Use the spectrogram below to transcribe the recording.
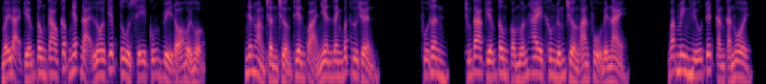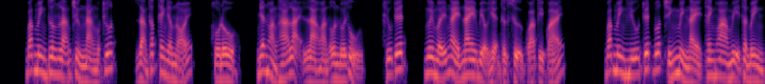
mấy đại kiếm tông cao cấp nhất đại lôi kiếp tu sĩ cũng vì đó hồi hộp. Nhân hoàng trần trưởng thiên quả nhiên danh bất hư truyền phụ thân, chúng ta kiếm tông có muốn hay không đứng trường an phủ bên này? Bắc minh hữu tuyết cắn cắn môi. Bắc minh thương lãng chừng nàng một chút, giảm thấp thanh âm nói, hồ đồ, nhân hoàng há lại là hoàn ôn đối thủ? Hữu tuyết, ngươi mấy ngày nay biểu hiện thực sự quá kỳ quái. Bắc minh hữu tuyết vuốt chính mình này thanh hoa mỹ thần minh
